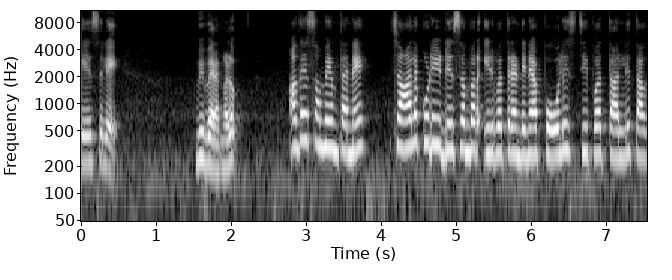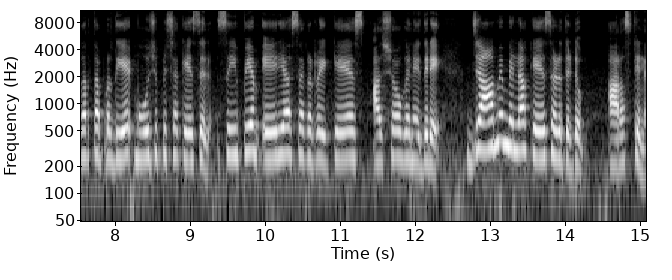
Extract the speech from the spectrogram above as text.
കേസിലെ വിവരങ്ങളും. അതേസമയം തന്നെ ചാലക്കുടി ഡിസംബർ ഇരുപത്തിരണ്ടിന് പോലീസ് ജീപ്പ് തല്ലി തകർത്ത പ്രതിയെ മോചിപ്പിച്ച കേസിൽ C P M area secretary K S അശോകനെതിരെ ജാമ്യമില്ലാ കേസെടുത്തിട്ടും അറസ്റ്റില്ല.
